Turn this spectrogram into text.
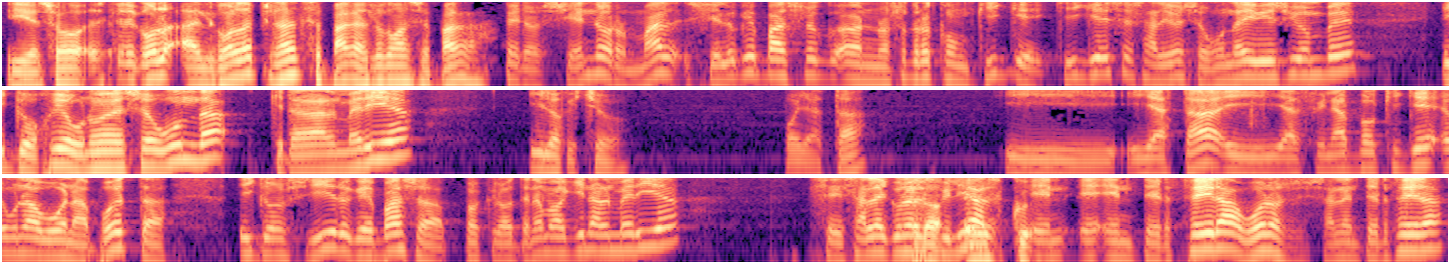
Y eso, es que el gol, el gol al final se paga, es lo que más se paga. Pero si es normal, si es lo que pasó con nosotros con Quique. Quique se salió en segunda división B y cogió uno de segunda, que era la Almería, y lo fichó. Pues ya está. Y, y ya está. Y, al final, pues Quique es una buena apuesta. Y consiguieron, ¿qué pasa? Pues que lo tenemos aquí en Almería, se sale con el filial en, en tercera, bueno, se sale en tercera,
